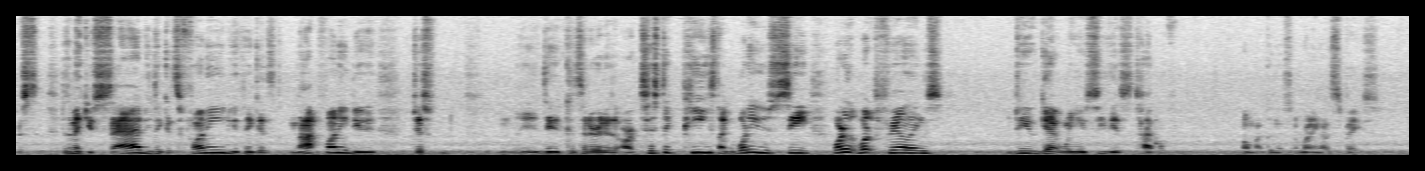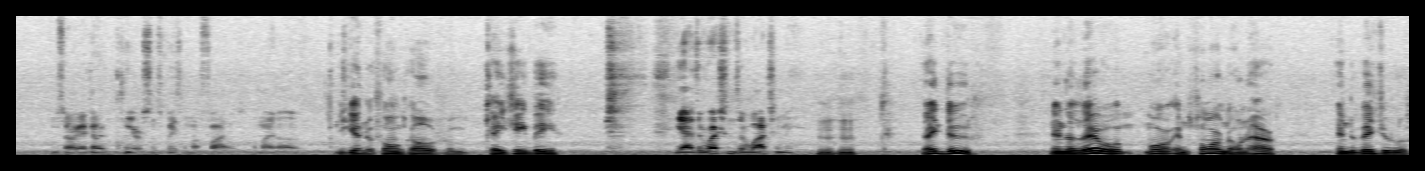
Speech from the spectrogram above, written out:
does it make you sad? Do you think it's funny? Do you think it's not funny? Do you just do you consider it an artistic piece? Like, what do you see? What are, what feelings do you get when you see this type of? Oh my goodness, I'm running out of space. I'm sorry, I gotta clear some space on my files. On my uh. You getting a phone call from KGB? Yeah, the Russians are watching me. Mm-hmm. They do. And they're more informed on our individual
